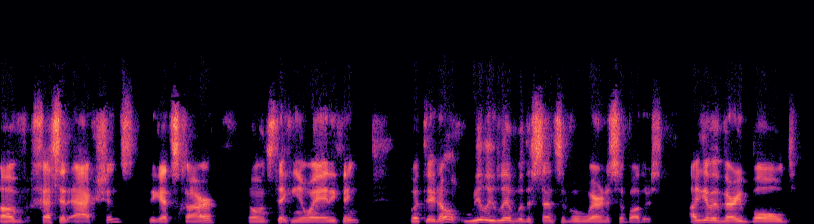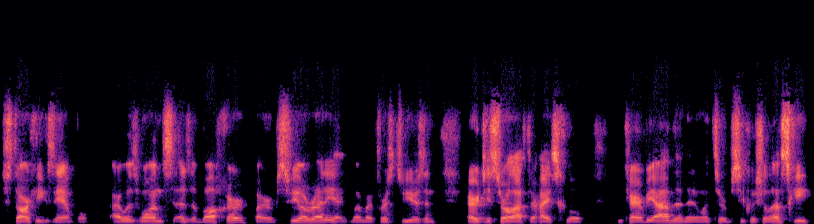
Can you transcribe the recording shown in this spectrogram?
of chesed actions. They get schar. No one's taking away anything, but they don't really live with a sense of awareness of others. I'll give a very bold, stark example. I was once as a bacher by Reb Svi already. I went my first two years in Eretz Yisrael after high school in Karabiavna. Then I went to Reb Siko Shalevsky.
